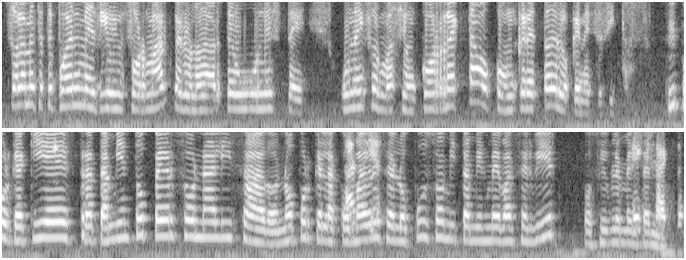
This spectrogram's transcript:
solamente te pueden medio informar, pero no darte un este una información correcta o concreta de lo que necesitas. Sí, porque aquí es tratamiento personalizado, no porque la comadre se lo puso, a mí también me va a servir, posiblemente Exacto.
